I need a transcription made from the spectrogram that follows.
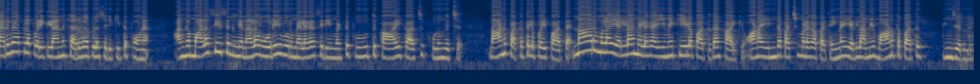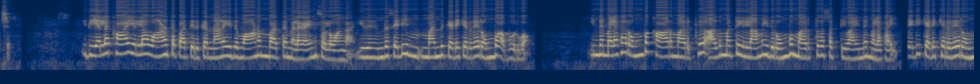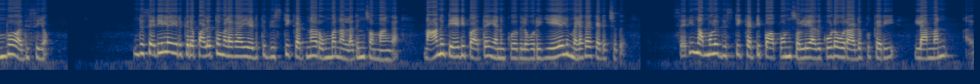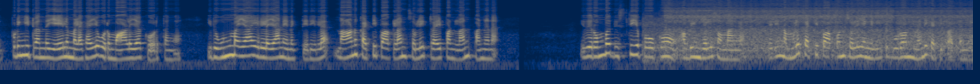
கருவேப்பிலை பொறிக்கலான்னு கருவேப்பிலை செடிக்கிட்ட போனேன். அங்கே மழை சீசனுங்கனால ஒரே ஒரு மிளகாய் செடி மட்டும் பூத்து காய் காய்ச்சி குலுங்குச்சு. நானும் பக்கத்தில் போய் பார்த்தேன். நார்மலாக எல்லா மிளகாயுமே கீழே பார்த்து தான் காய்க்கும். ஆனால் இந்த பச்சை மிளகாய் பார்த்தீங்கன்னா எல்லாமே வானத்தை பார்த்து பிஞ்சு இருந்துச்சு இது எல்லாம் காய் எல்லாம் வானத்தை பார்த்து இருக்கிறதுனால இது வானம் பார்த்த மிளகாய்ன்னு சொல்லுவாங்க. இது இந்த செடி வந்து கிடைக்கிறதே ரொம்ப அபூர்வம். இந்த மிளகாய் ரொம்ப காரமாக இருக்குது அது மட்டும் இல்லாமல் இது ரொம்ப மருத்துவ சக்தி வாய்ந்த மிளகாய். செடி கிடைக்கிறதே ரொம்ப அதிசயம். இந்த செடியில் இருக்கிற பழுத்த மிளகாயை எடுத்து திஷ்டி கட்டினா ரொம்ப நல்லதுன்னு சொன்னாங்க. நானும் தேடி பார்த்தேன். எனக்கு அதில் ஒரு ஏழு மிளகாய் கிடைச்சிது. சரி நம்மளும் திஷ்டி கட்டி பார்ப்போம்னு சொல்லி அது கூட ஒரு அடுப்பு கறி லெமன் பிடுங்கிட்டு வந்த ஏழு மிளகாயை ஒரு மாலையாக கோர்த்தங்க. இது உண்மையா இல்லையான்னு எனக்கு தெரியல. நானும் கட்டி பார்க்கலான்னு சொல்லி ட்ரை பண்ணலான்னு பண்ணினேன். இது ரொம்ப திஷ்டியை போக்கும் அப்படின்னு சொல்லி சொன்னாங்க. சரி நம்மளும் கட்டி பார்ப்போம்னு சொல்லி எங்கள் வீட்டு குடோன் முன்னாடி கட்டி பார்த்தேங்க.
